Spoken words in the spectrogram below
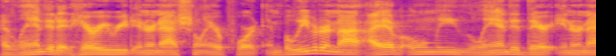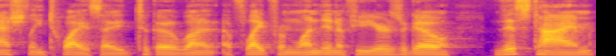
I landed at Harry Reid International Airport, and believe it or not, I have only landed there internationally twice. I took a, a flight from London a few years ago. This time,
